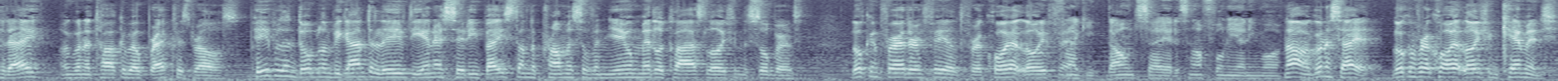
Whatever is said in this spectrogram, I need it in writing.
Today, I'm going to talk about breakfast rolls. People in Dublin began to leave the inner city based on the promise of a new middle class life in the suburbs, looking further afield for a quiet life. in- Frankie, don't say it. It's not funny anymore. No, I'm going to say it. Looking for a quiet life in Kimmage.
